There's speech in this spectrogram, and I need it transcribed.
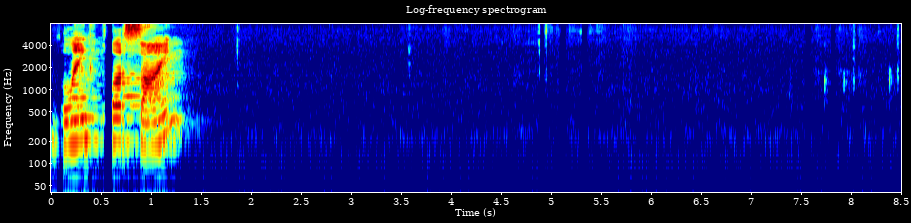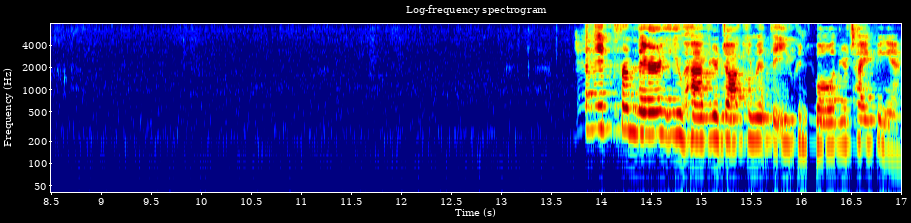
blank plus sign. And then from there, you have your document that you can do all of your typing in.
